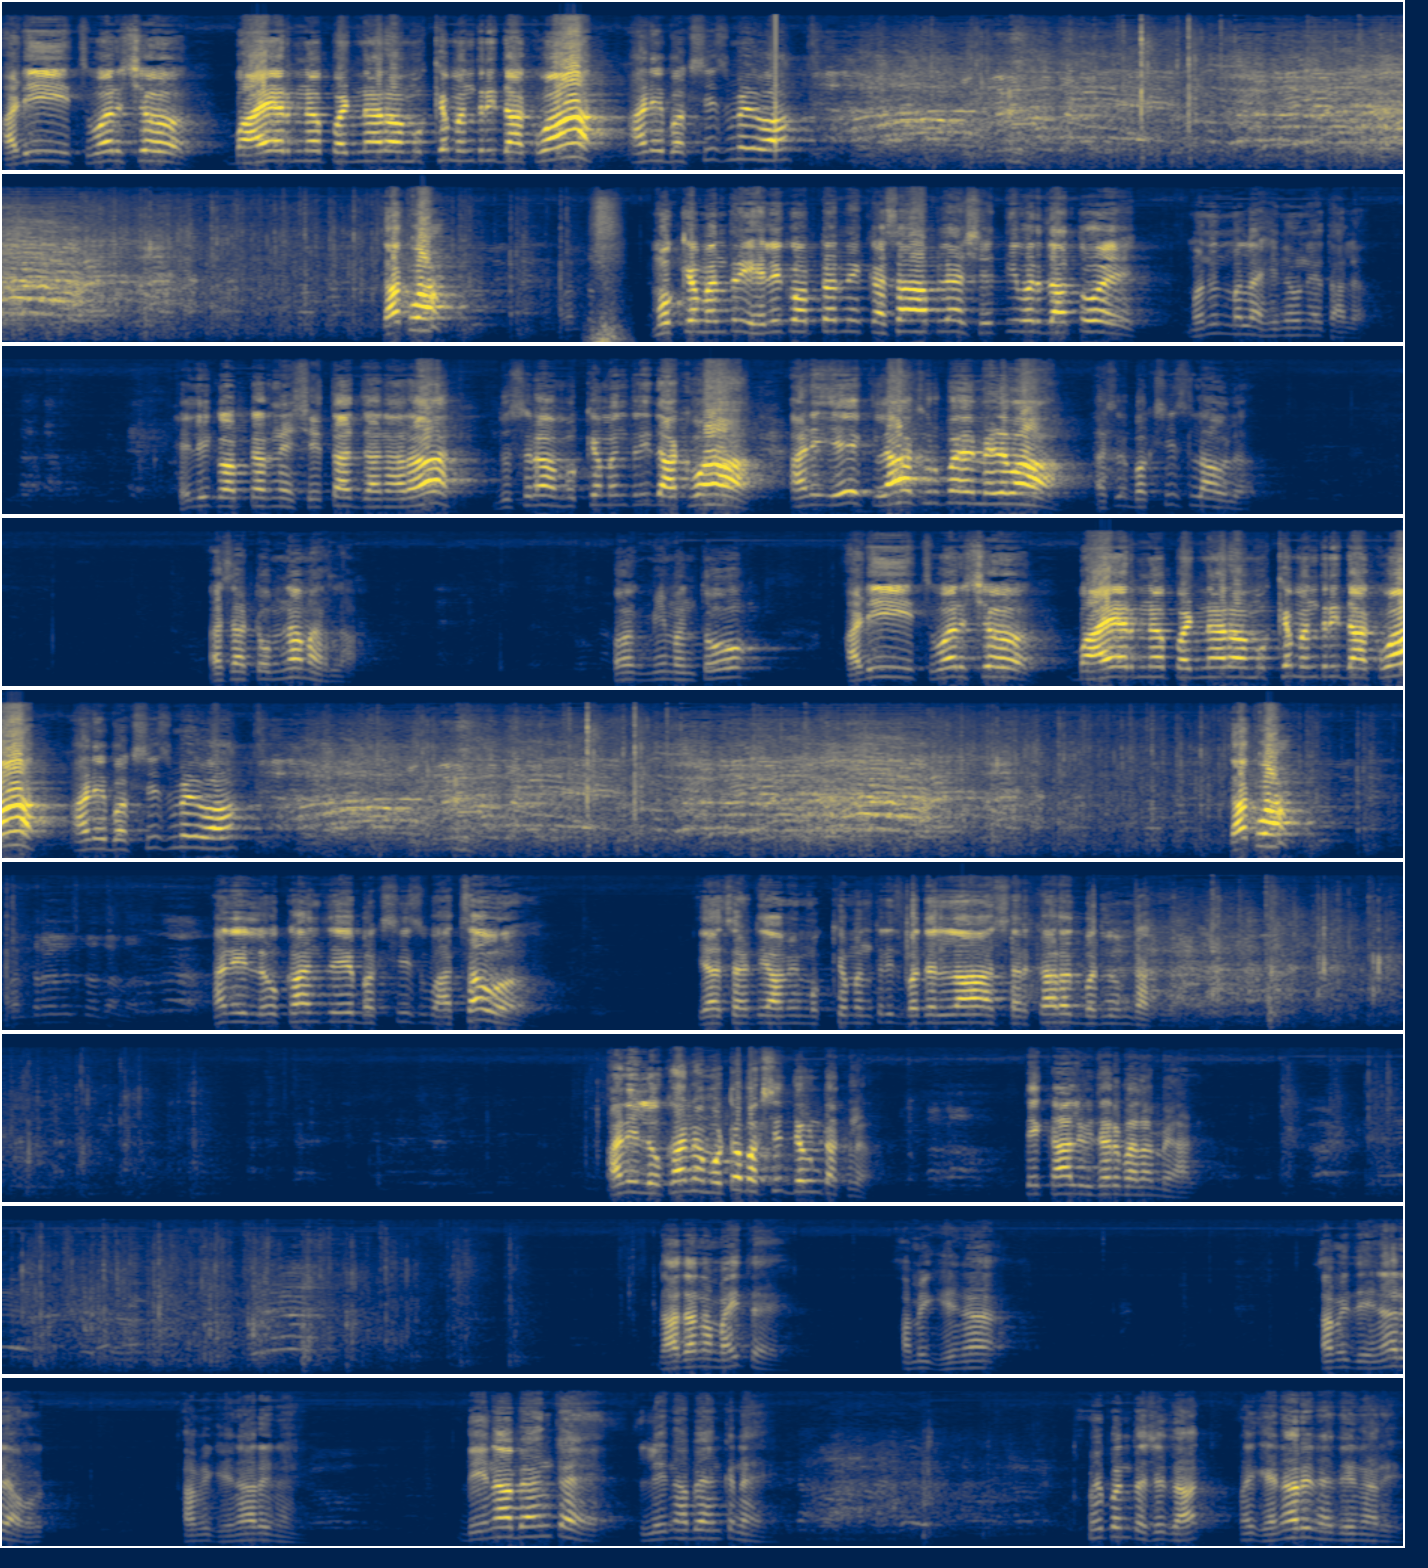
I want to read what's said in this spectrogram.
अडीच वर्ष बाहेर न पडणारा मुख्यमंत्री दाखवा आणि बक्षीस मिळवा. दाखवा. मुख्यमंत्री हेलिकॉप्टरने कसा आपल्या शेतीवर जातोय म्हणून मला हिनवण्यात आलं. हेलिकॉप्टरने शेतात जाणारा दुसरा मुख्यमंत्री दाखवा आणि एक लाख रुपये मिळवा असं बक्षीस लावलं. असा टोमना मारला. मग मी म्हणतो अडीच वर्ष बाहेर न पडणारा मुख्यमंत्री दाखवा आणि बक्षीस मिळवा. दाखवा. आणि लोकांचे बक्षीस वाचावं यासाठी आम्ही मुख्यमंत्रीच बदलला सरकारच बदलून टाकलं. आणि लोकांना मोठं बक्षीस देऊन टाकलं. ते काल विदर्भाला मिळालं. दादांना माहीत आहे आम्ही घेणार आम्ही देणारे आहोत आम्ही घेणारे नाही. देना बँक आहे लेना बँक नाही. तुम्ही पण तसे जात मी घेणारे नाही देणारे.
